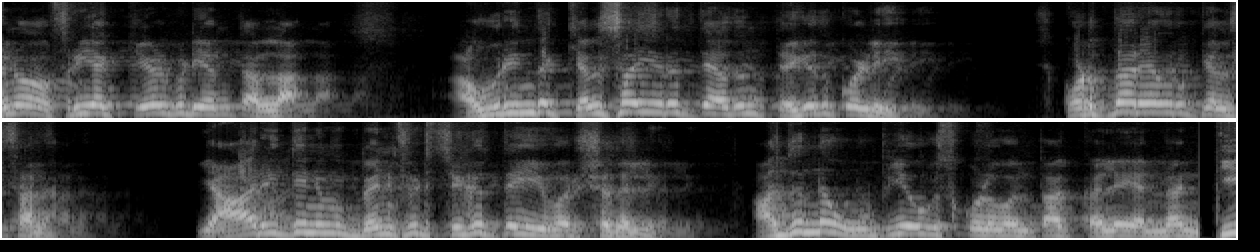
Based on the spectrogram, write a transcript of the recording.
ಏನೋ ಫ್ರೀಯಾಗಿ ಕೇಳ್ಬಿಡಿ ಅಂತ ಅಲ್ಲ. ಅವರಿಂದ ಕೆಲಸ ಇರುತ್ತೆ, ಅದನ್ನ ತೆಗೆದುಕೊಳ್ಳಿ. ಕೊಡ್ತಾರೆ ಅವರು ಕೆಲಸನ. ಯಾವ ರೀತಿ ನಿಮ್ಗೆ ಬೆನಿಫಿಟ್ ಸಿಗುತ್ತೆ ಈ ವರ್ಷದಲ್ಲಿ. ಅದನ್ನ ಉಪಯೋಗಿಸ್ಕೊಳ್ಳುವಂತ ಕಲೆಯನ್ನ ಈ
